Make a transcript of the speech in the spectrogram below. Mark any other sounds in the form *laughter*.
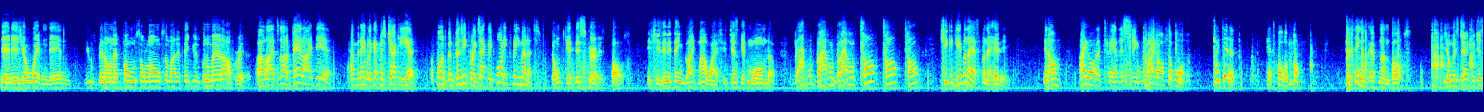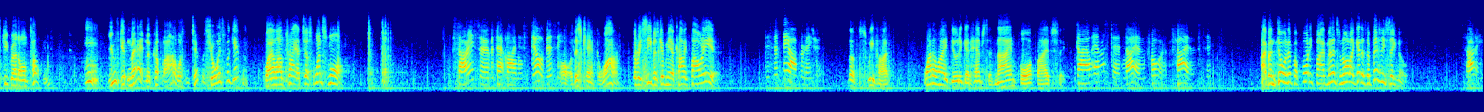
Here it is your wedding day, and you've been on that phone so long, somebody think you was going to marry the operator. Well, uh, it's not a bad idea. I haven't been able to get Miss Jackie yet. Her phone's been busy for exactly 43 minutes. Don't get discouraged, boss. If she's anything like my wife, she's just getting warmed up. Blattle, blattle, blattle, talk, talk, talk. She could give an aspen a headache. You know, I ought to tear this thing right off the wall. I did it. Here, hold the phone. This ain't gonna help none, boss. Your Miss Jack will just keep right on talking. Hmm, you was getting mad in a couple of hours, and Tip was sure is forgetting. Well, I'll try it just once more. Sorry, sir, but that line is still busy. Oh, this can't go on. The receiver's giving me a cauliflower ear. This is the operator. Look, sweetheart, what do I do to get Hempstead 9456? Dial Hempstead 9456. I've been doing it for 45 minutes, and all I get is a busy signal. Sorry,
